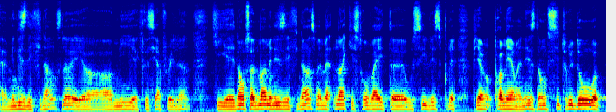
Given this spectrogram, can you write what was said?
euh, ministre des Finances, là, et a, mis Christian Freeland, qui est non seulement ministre des Finances, mais maintenant qui se trouve à être euh, aussi vice-première ministre. Donc, si Trudeau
